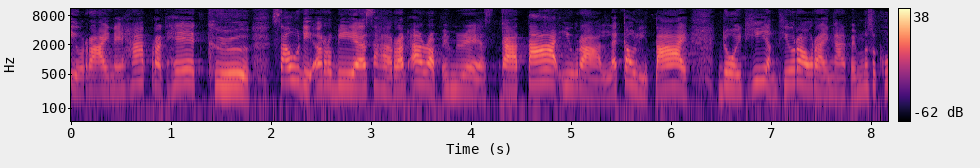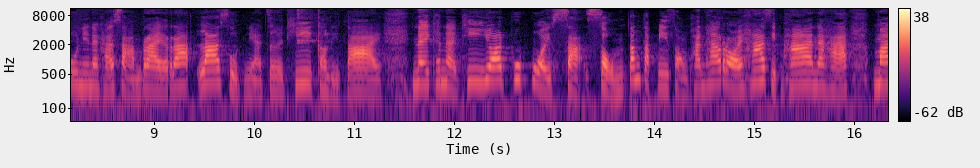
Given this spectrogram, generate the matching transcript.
4 รายใน 5 ประเทศ คือซาอุดิอาระเบีย สหรัฐอาหรับเอมิเรตส์กาตาร์อิหร่าน และเกาหลีใต้ โดยที่อย่างที่เรารายงานไปเมื่อสักครู่นี้นะคะ3รายล่าล่าสุดเนี่ยเจอที่เกาหลีใต้ ในขณะที่ยอดผู้ป่วยสะสมตั้งแต่ปี 2555 นะคะ มา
